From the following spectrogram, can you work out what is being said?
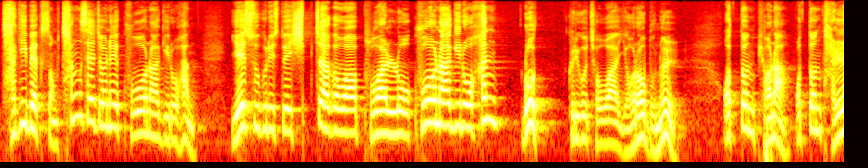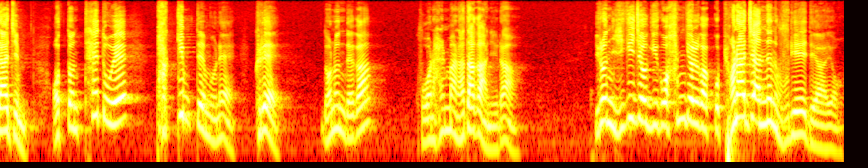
자기 백성 창세전에 구원하기로 한 예수 그리스도의 십자가와 부활로 구원하기로 한 롯 그리고 저와 여러분을 어떤 변화 어떤 달라짐 어떤 태도의 바뀜 때문에 그래 너는 내가 구원할 만하다가 아니라 이런 이기적이고 한결같고 변하지 않는 우리에 대하여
